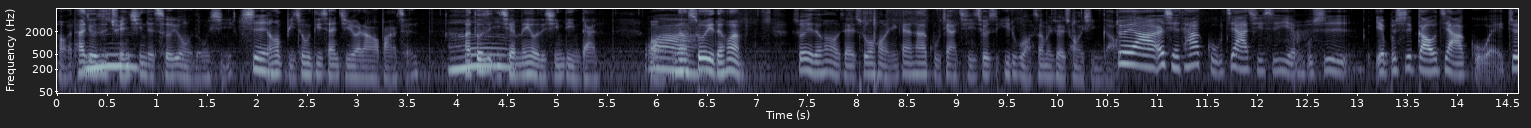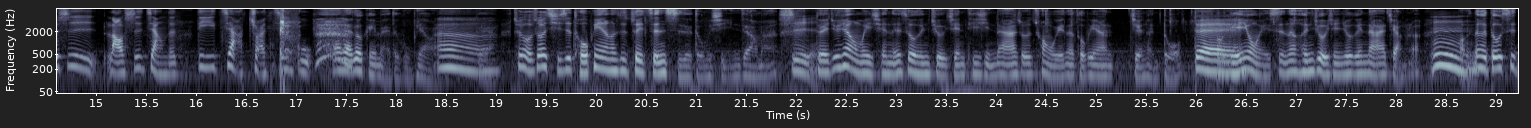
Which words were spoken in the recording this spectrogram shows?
哦，它就是全新的车用的东西，是，然后比重第三季又拉到八成，那都是以前没有的新订单。哇，那所以的话。所以的话，我才说哈，你看它股价其实就是一路往上面在创新高。对啊，而且它股价其实也不是也不是高价股哎，就是老师讲的低价转机股，大家都可以买的股票。嗯，对啊。所以我说，其实投片量是最真实的东西，你知道吗？是对，就像我们以前的时候，很久以前提醒大家说，创维那投片量减很多。对，联咏也是，那很久以前就跟大家讲了。嗯，那个都是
